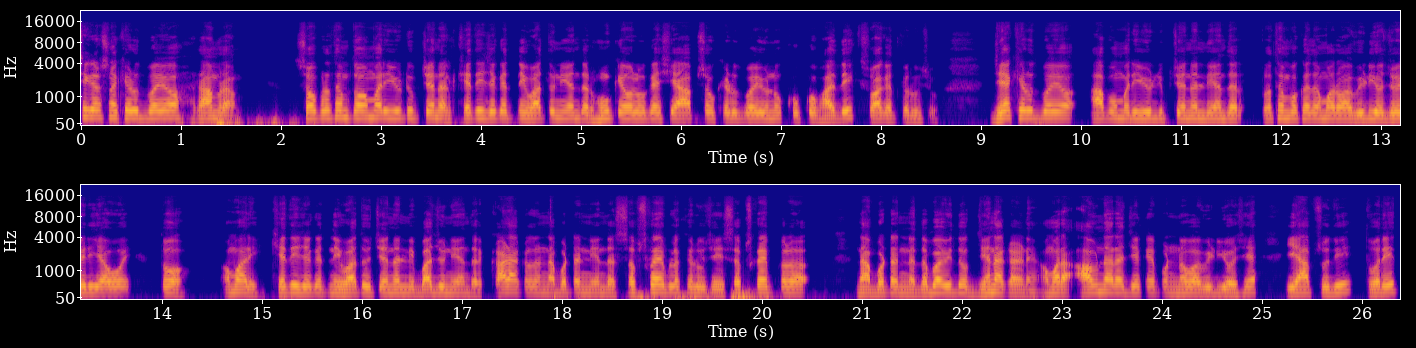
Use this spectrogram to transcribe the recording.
શ્રી કૃષ્ણ ખેડૂત ભાઈઓ, રામ રામ. સૌપ્રથમ તો અમારી યુટ્યુબ ચેનલ ખેતી જગતની વાતોની અંદર હું કેવલ વગેશિયા આપ સૌ ખેડૂત ભાઈઓનું ખૂબ ખૂબ હાર્દિક સ્વાગત કરું છું. જે ખેડૂત ભાઈઓ, આપ અમારી યુટ્યુબ ચેનલની અંદર પ્રથમ વખત અમારો આ વીડિયો જોઈ રહ્યા હોય, તો અમારી ખેતી જગતની વાતો ચેનલની બાજુની અંદર કાળા કલરના બટનની અંદર સબસ્ક્રાઇબ લખેલું છે. એ સબસ્ક્રાઇબ ના બટનને દબાવી દો, જેના કારણે અમારા આવનારા જે કંઈ પણ નવા વીડિયો છે, એ આપ સુધી ત્વરિત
